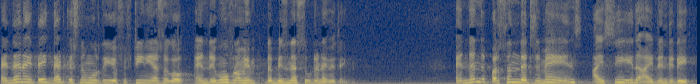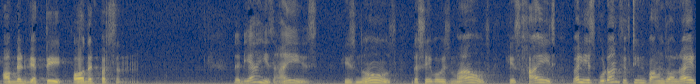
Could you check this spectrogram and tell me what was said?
And then I take that Krishnamurti of 15 years ago and remove from him the business suit and everything. And then the person that remains, I see the identity of that Vyakti or that person. That, yeah, his eyes, his nose, the shape of his mouth, his height, well, he has put on 15 pounds, all right,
